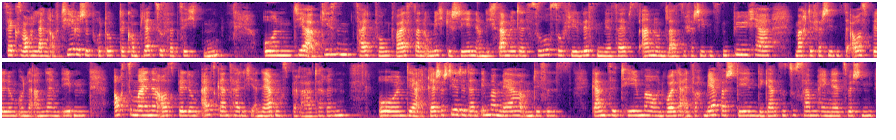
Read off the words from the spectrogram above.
sechs Wochen lang auf tierische Produkte komplett zu verzichten. Und ja, ab diesem Zeitpunkt war es dann um mich geschehen und ich sammelte so, so viel Wissen mir selbst an und las die verschiedensten Bücher, machte verschiedenste Ausbildungen, unter anderem eben auch zu meiner Ausbildung als ganzheitliche Ernährungsberaterin. Und ja, recherchierte dann immer mehr um dieses ganze Thema und wollte einfach mehr verstehen, die ganzen Zusammenhänge zwischen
